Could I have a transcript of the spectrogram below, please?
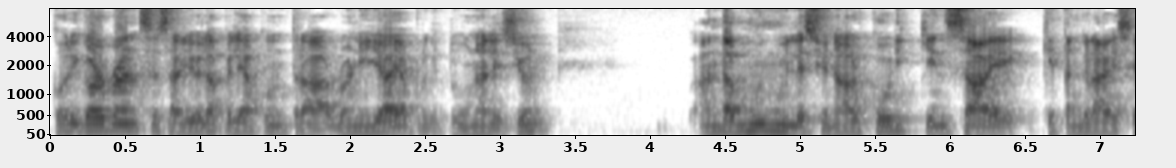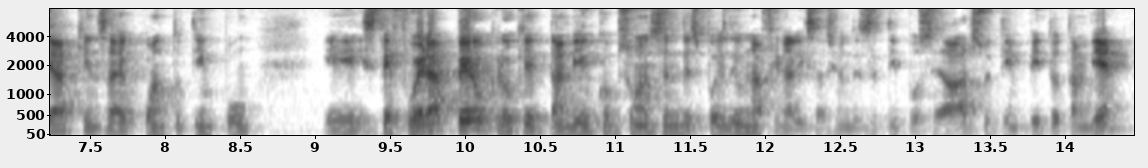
Cody Garbrandt se salió de la pelea contra Ronnie Yaya porque tuvo una lesión. Anda muy, muy lesionado el Cody. Quién sabe qué tan grave sea, quién sabe cuánto tiempo eh, esté fuera. Pero creo que también Cobb Swanson, después de una finalización de ese tipo, se va a dar su tiempito también.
